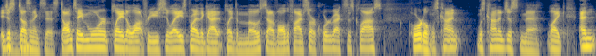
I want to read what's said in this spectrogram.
it just mm-hmm. doesn't exist. Dante Moore played a lot for UCLA. He's probably the guy that played the most out of all the five star quarterbacks this class portal was kind was kind of just meh. Like, and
